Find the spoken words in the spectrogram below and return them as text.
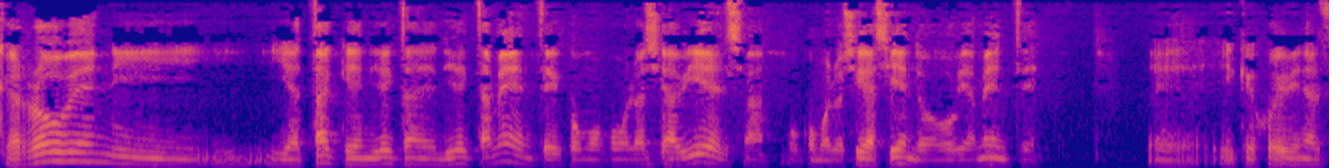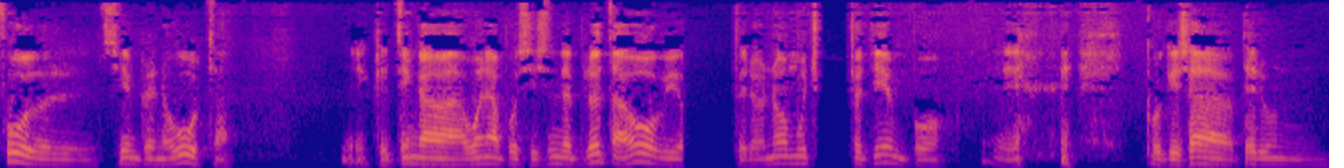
que roben y, ataquen directa, directamente, como, lo hacía Bielsa, o como lo sigue haciendo, obviamente, eh, y que juegue bien al fútbol, siempre nos gusta. Eh, que tenga buena posición de pelota, obvio, pero no mucho tiempo, eh, porque ya tener un,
